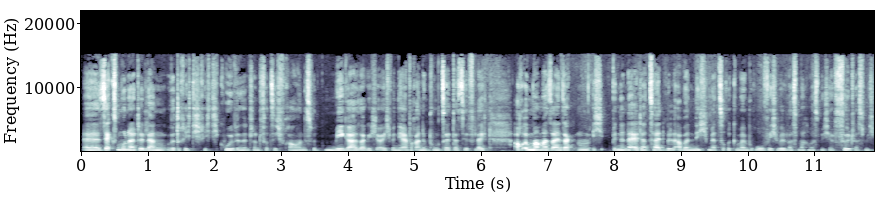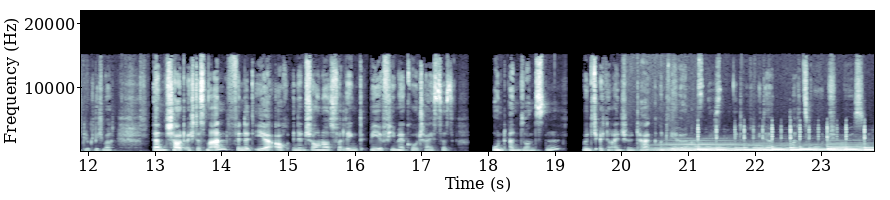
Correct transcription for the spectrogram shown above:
Äh, sechs Monate lang wird richtig, richtig cool. Wir sind schon 40 Frauen. Das wird mega, sage ich euch, wenn ihr einfach an dem Punkt seid, dass ihr vielleicht auch im Mama sein sagt, hm, ich bin in der Elternzeit, will aber nicht mehr zurück in meinen Beruf. Ich will was machen, was mich erfüllt, was mich glücklich macht. Dann schaut euch das mal an. Findet ihr auch in den Show Notes verlinkt. Be a Female Coach heißt das. Und ansonsten wünsche ich euch noch einen schönen Tag und wir hören uns nächsten Mittwoch wieder. Macht's gut. Tschüss.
